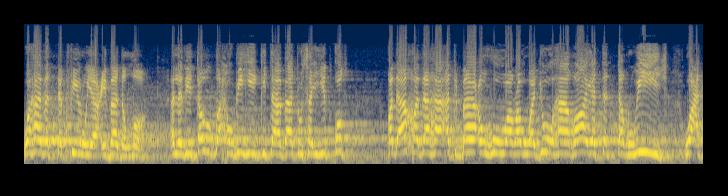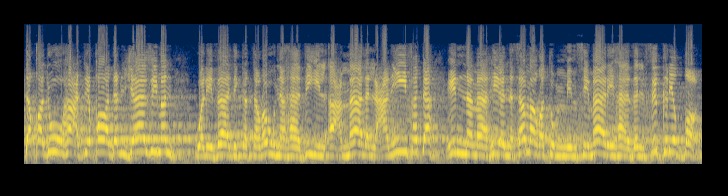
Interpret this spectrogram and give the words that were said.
وهذا التكفير يا عباد الله الذي تنضح به كتابات سيد قطب قد أخذها أتباعه وروجوها غاية الترويج واعتقدوها اعتقادا جازما ولذلك ترون هذه الأعمال العنيفة إنما هي ثمرة من ثمار هذا الفكر الضال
